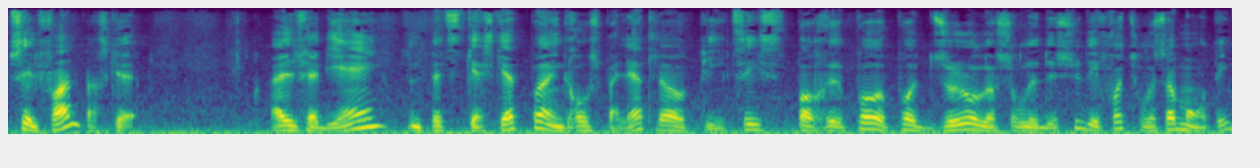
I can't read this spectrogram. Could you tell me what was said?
C'est le fun parce que elle fait bien. Une petite casquette, pas une grosse palette, là. Puis, tu sais, c'est pas, pas, pas dur là, sur le dessus. Des fois, tu vois ça monter.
